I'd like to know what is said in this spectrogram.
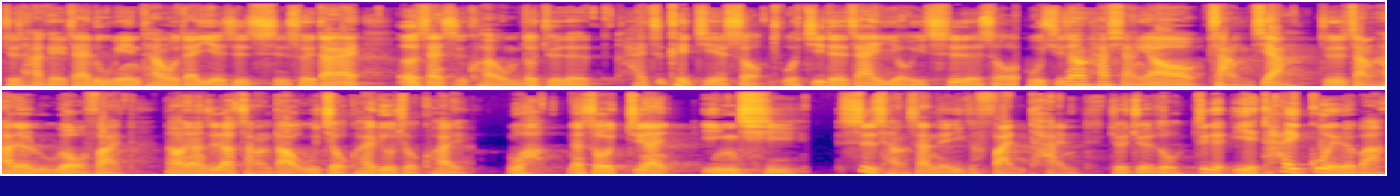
就是它可以在路边摊或在夜市吃，所以大概二三十块，我们都觉得还是可以接受。我记得在有一次的时候，胡须章他想要涨价，就是涨他的卤肉饭，那好像是要涨到五九块、六九块，哇，那时候竟然引起。市场上的一个反弹，就觉得说这个也太贵了吧？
